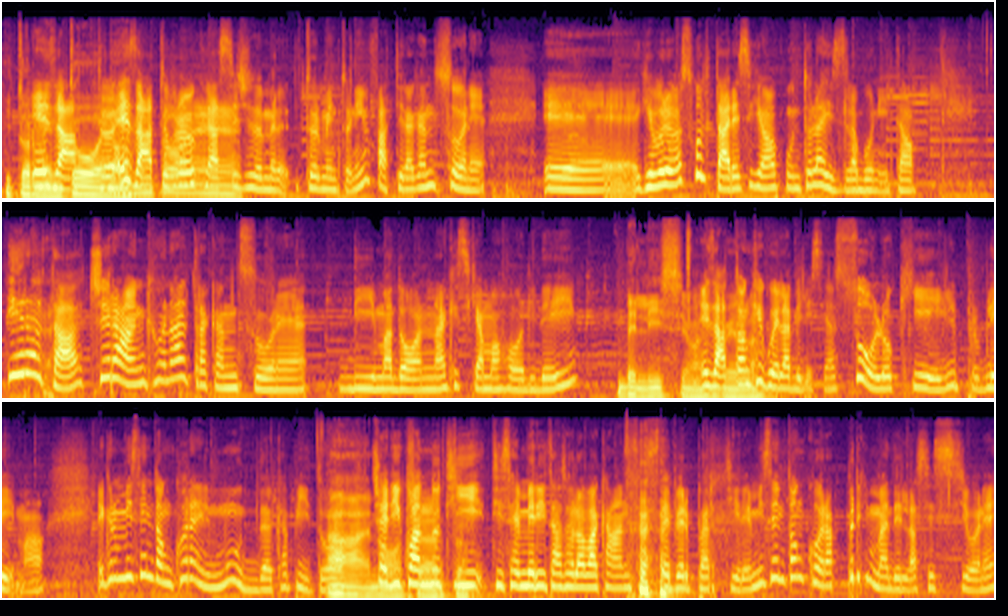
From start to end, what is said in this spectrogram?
I tormentoni. Esatto, esatto, proprio classici torme- tormentoni. Infatti la canzone eh, che volevo ascoltare si chiama appunto La Isla Bonita. In realtà c'era anche un'altra canzone di Madonna che si chiama Holiday. Bellissima. Esatto, anche quella bellissima. Solo che il problema è che non mi sento ancora nel mood, capito? Ah, cioè no, di quando certo. ti, ti sei meritato la vacanza e stai per partire. Mi sento ancora prima della sessione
